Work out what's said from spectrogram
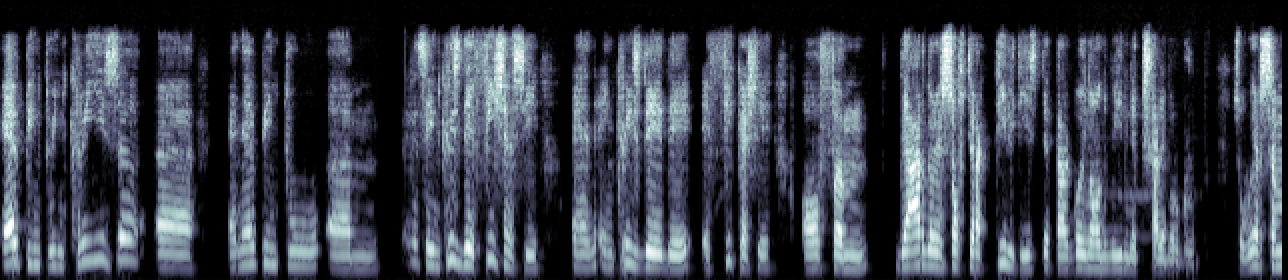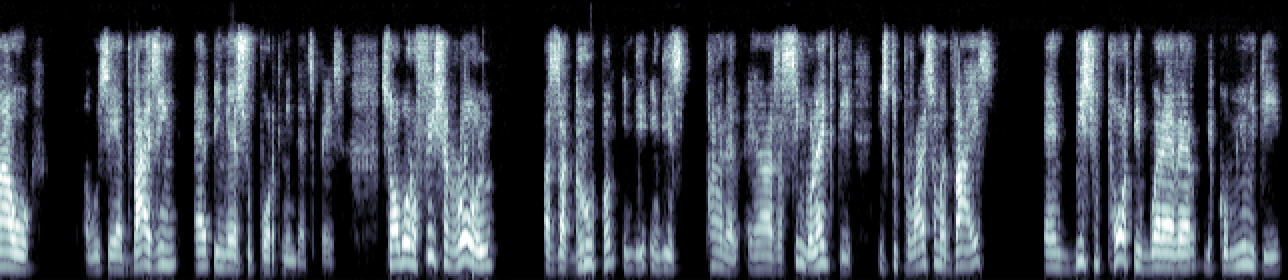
helping to increase uh, and helping to um, let's say increase the efficiency and increase the, the efficacy of um, the hardware and software activities that are going on within the Excalibur group. So we are somehow, I would say, advising, helping, and supporting in that space. So our official role as a group in, the, in this panel and as a single entity is to provide some advice and be supportive wherever the community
